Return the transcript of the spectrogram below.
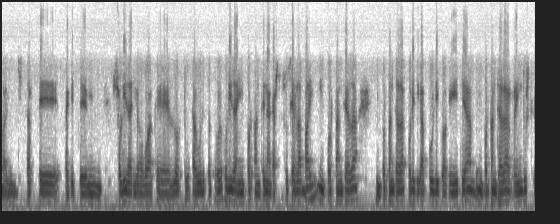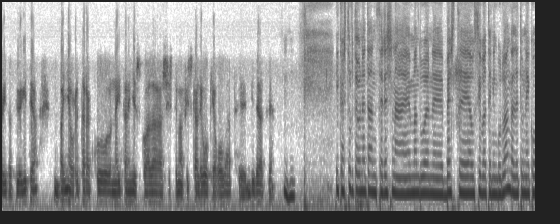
ba, gizarte zakite solidarioagoak e, lortu. Eta guretzat hori da importantena gastu soziala. Bai importantea da importantea da politika publikoak egitea importantea da reindustrializazio egitea baina horretarako nahi da sistema fiskal egokiago bat e, bideratzea. Mhm. Ikasturte honetan zeresena eman duen eh, beste auzi baten inguruan, galdetu nahiko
